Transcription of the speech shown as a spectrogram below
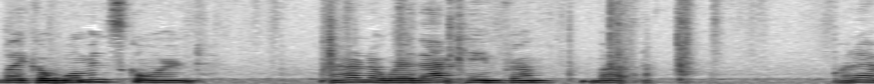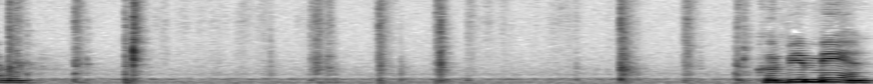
like a woman scorned. I don't know where that came from, but Whatever. Could be a man.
